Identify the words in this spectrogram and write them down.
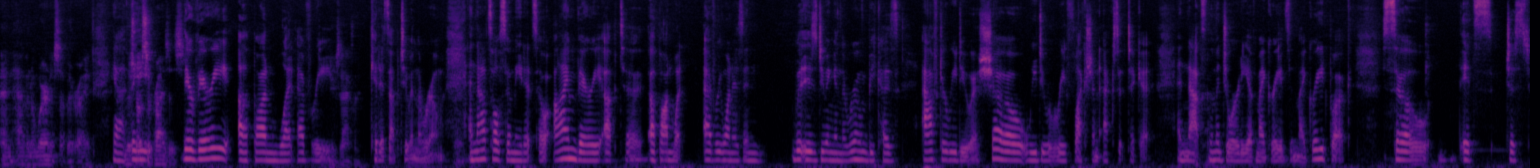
and have an awareness of it right? Yeah, there's no surprises. They're very up on what every exactly. kid is up to in the room. And that's also made it so i'm very up to up on what everyone is in what is doing in the room because after we do a show we do a reflection exit ticket. And that's the majority of my grades in my grade book. So it's just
